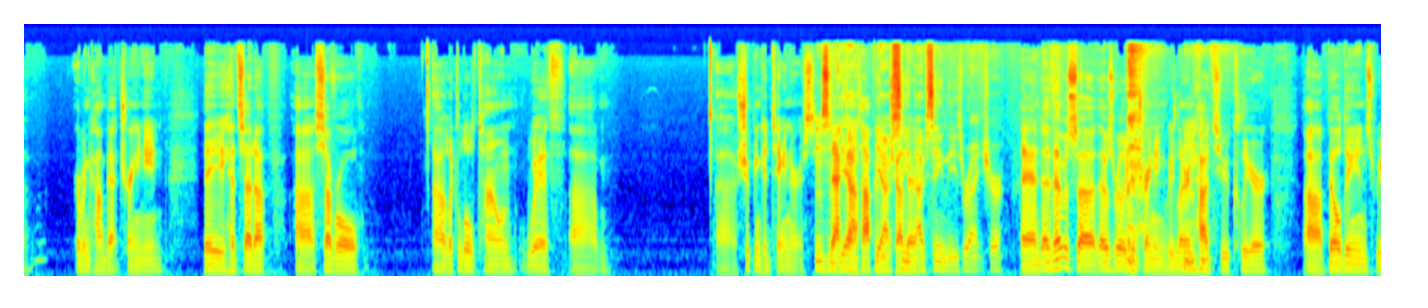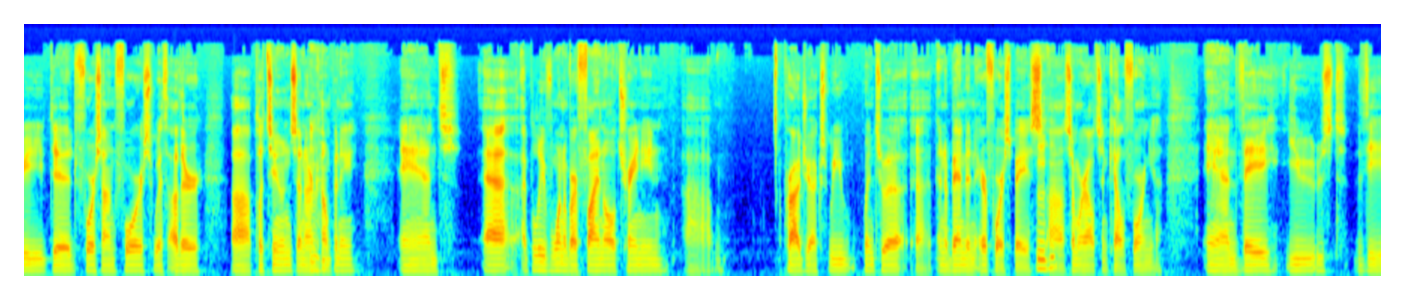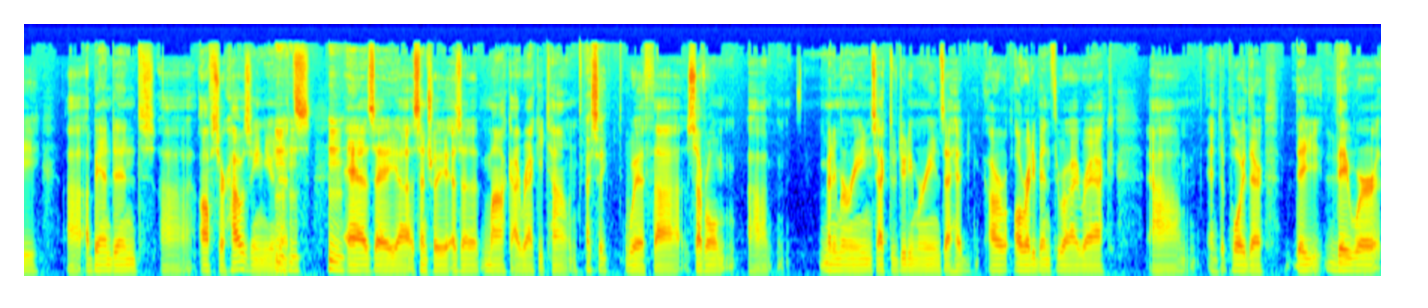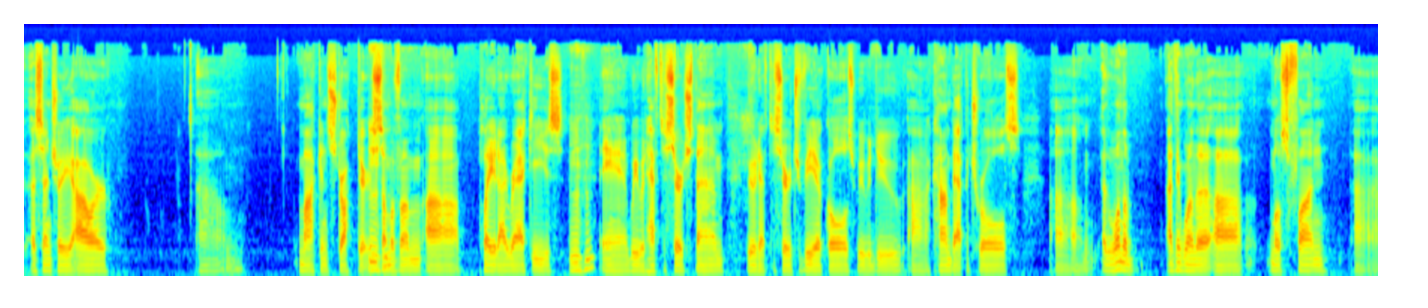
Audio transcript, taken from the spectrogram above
urban combat training. They had set up uh, several, uh, like a little town with um, uh, shipping containers stacked yeah, on top of yeah, each I've seen, other. I've seen these, right, sure. And uh, that was uh, that was really good training. We learned how to clear uh, buildings. We did force on force with other uh, platoons in our company, and uh, I believe one of our final training um, projects, we went to a, a, an abandoned Air Force base Mm-hmm. uh, somewhere else in California, and they used the uh, abandoned uh, officer housing Mm-hmm. units Hmm. as a uh, essentially as a mock Iraqi town I see. with uh, several uh, many Marines, active duty Marines that had al- already been through Iraq um, and deployed there. They they were essentially our um, mock instructors. Some of them uh, played Iraqis, and we would have to search them. We would have to search vehicles. We would do uh, combat patrols. Um, one of the, I think one of the uh, most fun uh,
